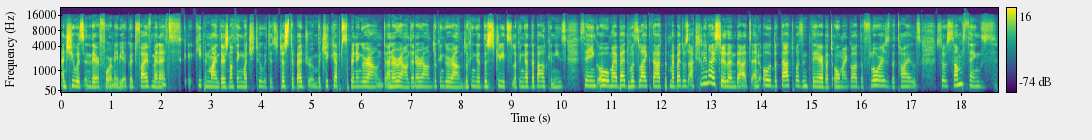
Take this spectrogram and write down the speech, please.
and she was in there for maybe a good five minutes. Keep in mind, there's nothing much to it, it's just a bedroom, but she kept spinning around and around and around, looking around, looking at the streets, looking at the balconies, saying, Oh, my bed was like that, but my bed was actually nicer than that. And oh, but that wasn't there, but oh my God, the floors, the tiles. So some things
